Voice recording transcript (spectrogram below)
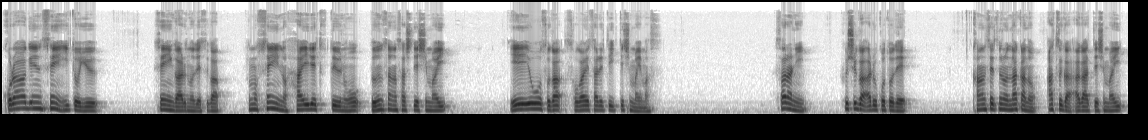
コラーゲン繊維という繊維があるのですが、その繊維の配列というのを分散させてしまい、栄養素が阻害されていってしまいます。さらに、浮腫があることで、関節の中の圧が上がってしまい、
